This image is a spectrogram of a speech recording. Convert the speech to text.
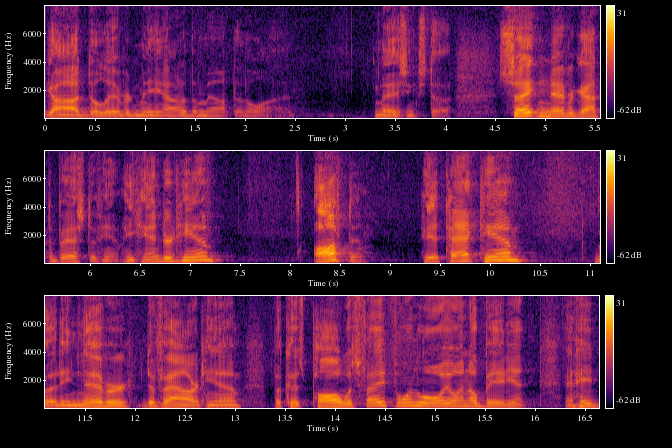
God delivered me out of the mouth of the lion. Amazing stuff. Satan never got the best of him. He hindered him often. He attacked him, but he never devoured him because Paul was faithful and loyal and obedient, and he,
